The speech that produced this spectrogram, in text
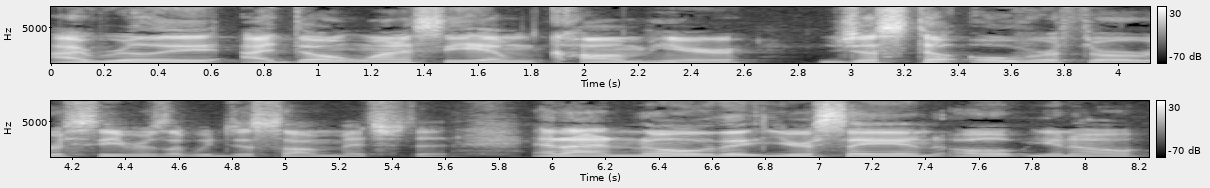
I really, I don't want to see him come here just to overthrow receivers like we just saw Mitch did. And I know that you're saying, oh, you know,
